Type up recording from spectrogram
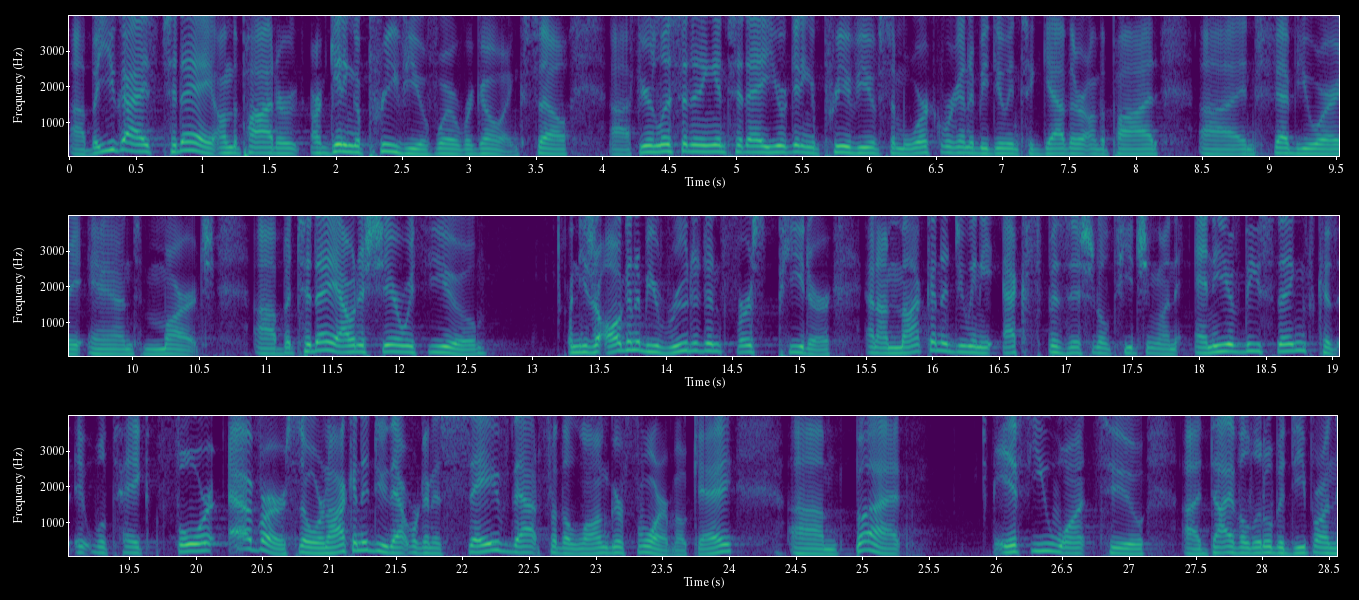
Uh, but you guys today on the pod are, are getting a preview of where we're going. So uh, if you're listening in today, you're getting a preview of some work we're going to be doing together on the pod uh, in February and March. Uh, but today I want to share with you and these are all going to be rooted in First Peter. And I'm not going to do any expositional teaching on any of these things because it will take forever. So we're not going to do that. We're going to save that for the longer form, okay? Um, but if you want to uh, dive a little bit deeper on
